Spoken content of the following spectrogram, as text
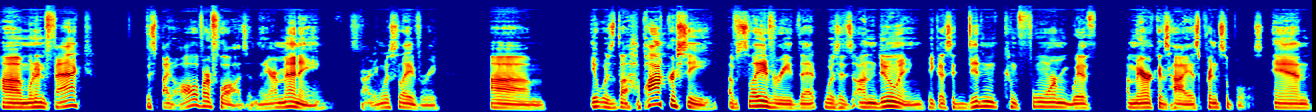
um, when in fact, despite all of our flaws, and they are many, starting with slavery, um, it was the hypocrisy of slavery that was its undoing because it didn't conform with America's highest principles. And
